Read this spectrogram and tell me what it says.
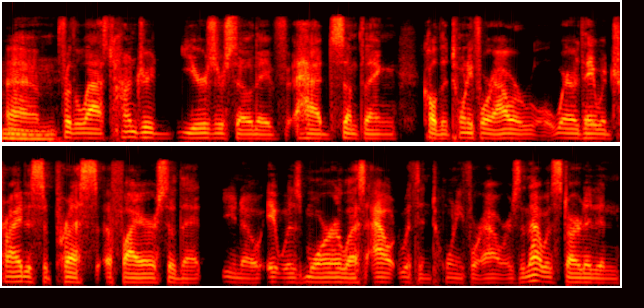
Mm. um, for the last hundred years or so they've had something called the 24 hour rule where they would try to suppress a fire so that you know it was more or less out within 24 hours. And that was started in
